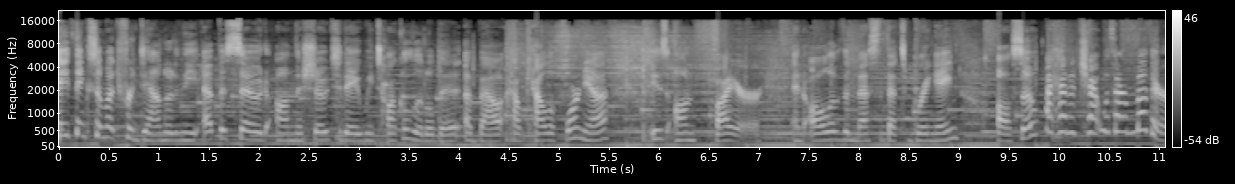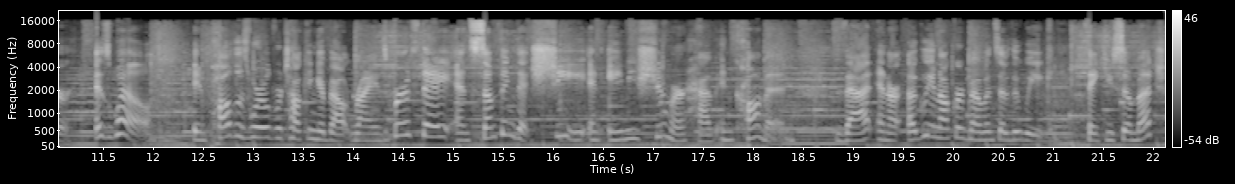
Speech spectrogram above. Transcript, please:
Hey, thanks so much for downloading the episode. On the show today, we talk a little bit about how California is on fire and all of the mess that that's bringing. Also, I had a chat with our mother as well. In Paula's world, we're talking about Ryan's birthday and something that she and Amy Schumer have in common. That and our ugly and awkward moments of the week. Thank you so much.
